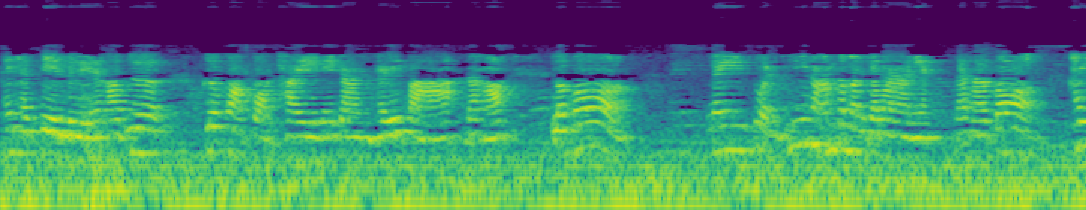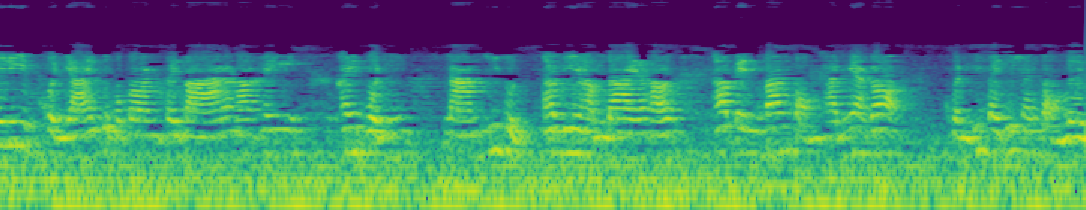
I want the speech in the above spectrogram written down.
ให้ชัดเจนเลยนะคะ เพื่อเพื่อความปลอดภัยในการใช้ไฟฟ้านะคะ แล้วก็ในส่วนที่น้ำกำลังจะมาเนี่ยนะคะ ก็ให้รีบขนย้ายอุปกรณ์ไฟฟ้านะคะ ให้ให้พ้นน้ำที่สุดเท่าที่ทำได้นะคะ ถ้าเป็นบ้านสองชั้นเนี่ยก็ขนที่ไปที่ชั้นสองเลย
